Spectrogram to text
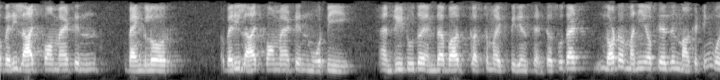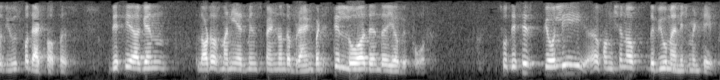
a very large format in Bangalore, a very large format in Morbi, and redo the Ahmedabad Customer Experience Center. So that lot of money of sales and marketing was used for that purpose. This year, again, a lot of money has been spent on the brand, but still lower than the year before. So this is purely a function of the view management takes.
